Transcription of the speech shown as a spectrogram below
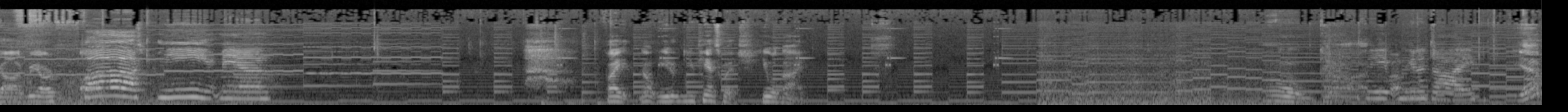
God, we are fucked. Fuck me, man. Fight. No, you you can't switch. He will die. Oh god. Babe, I'm gonna die. Yep,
